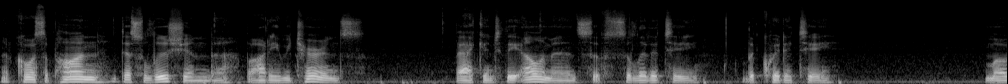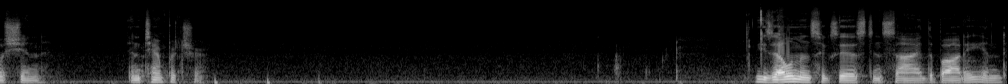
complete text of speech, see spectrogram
Of course, upon dissolution, the body returns back into the elements of solidity, liquidity, motion, and temperature. These elements exist inside the body and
